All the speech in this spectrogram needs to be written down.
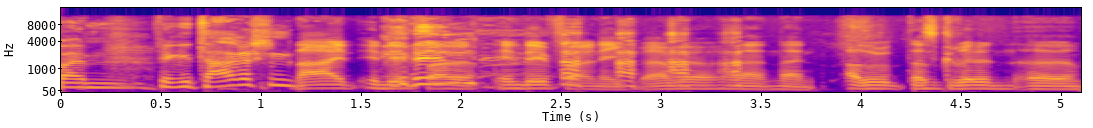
Beim vegetarischen. Nein, in dem Grillen? Fall, in dem Fall nicht. Nein. Also das Grillen, äh,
